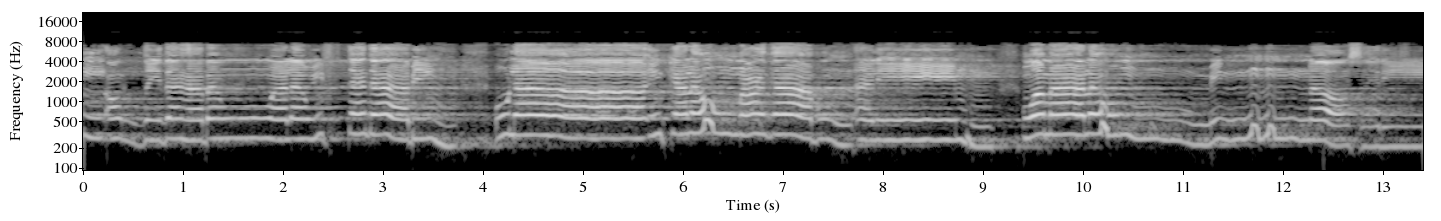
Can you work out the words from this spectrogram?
الْأَرْضِ ذَهَبًا وَلَوِ افْتَدَىٰ بِهِ أُولَٰئِكَ لَهُمْ عَذَابٌ أَلِيمٌ. وَمَا لَهُم مِّن نَّاصِرِينَ.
